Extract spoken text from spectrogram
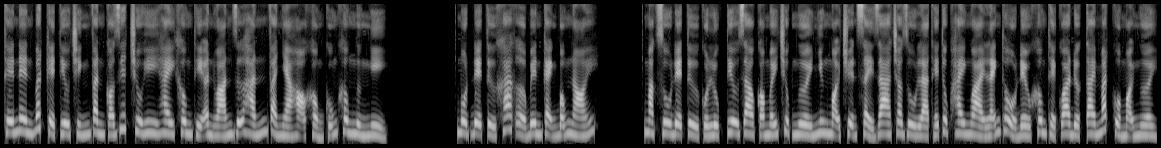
Thế nên bất kể tiêu chính văn có giết Chu Hy hay không thì ân oán giữa hắn và nhà họ khổng cũng không ngừng nghỉ. Một đệ tử khác ở bên cạnh bỗng nói. Mặc dù đệ tử của lục tiêu giao có mấy chục người nhưng mọi chuyện xảy ra cho dù là thế tục hay ngoài lãnh thổ đều không thể qua được tai mắt của mọi người.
